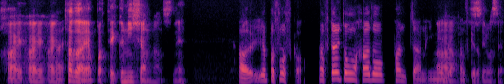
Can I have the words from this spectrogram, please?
はいはいはい。はいただ、やっぱテクニシャンなんですね。あ、やっぱそうですか？二人ともハードパンチャーのイメージだったんですけどす。いません。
